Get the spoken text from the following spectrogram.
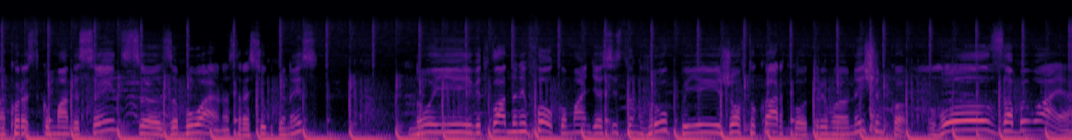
на користь команди Saints. Забуває у нас Расюк Денис. Ну і відкладений фол команді Assistant Group і жовту картку отримує Онищенко. Гол забиває.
